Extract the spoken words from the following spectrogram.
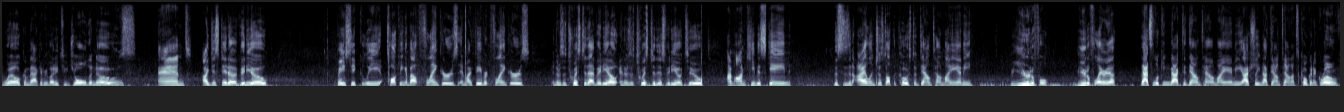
Welcome back everybody to Joel the Nose. And I just did a video basically talking about flankers and my favorite flankers. And there's a twist to that video and there's a twist to this video too. I'm on Key Biscayne. This is an island just off the coast of downtown Miami. Beautiful, beautiful area. That's looking back to downtown Miami. Actually, not downtown, that's Coconut Grove.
